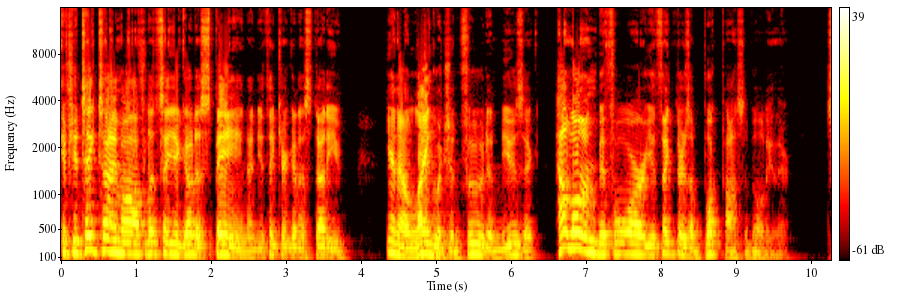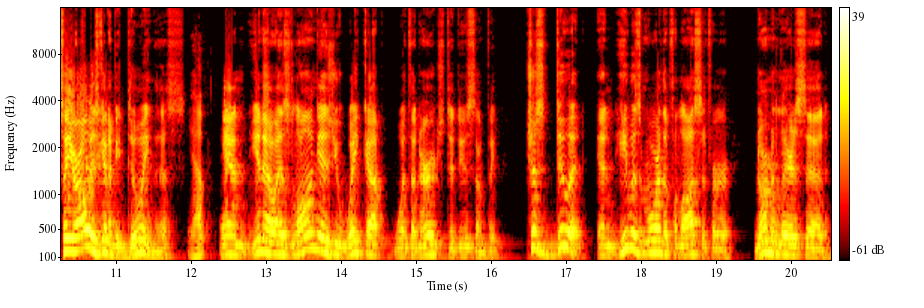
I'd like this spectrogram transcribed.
if you take time off, let's say you go to Spain and you think you're going to study, you know, language and food and music, how long before you think there's a book possibility there? So you're always going to be doing this. Yep. And, you know, as long as you wake up with an urge to do something, just do it. And he was more the philosopher Norman Lear said,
